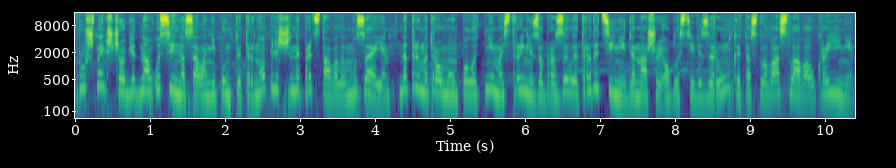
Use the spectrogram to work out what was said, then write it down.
Рушник, що об'єднав усі населені пункти Тернопільщини, представили в музеї. На триметровому полотні майстрині зобразили традиційні для нашої області візерунки та слова Слава Україні.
